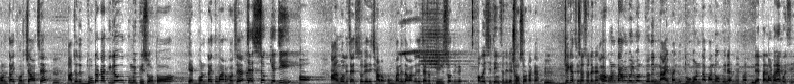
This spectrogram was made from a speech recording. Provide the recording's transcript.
ঘন্টায় খরচা আছে আর যদি দু টাকা কিলো তুমি পিসো তো এক ঘন্টায় তোমার হচ্ছে চারশো কেজি হ্যাঁ আমি বলি চারশো কেজি ছাড়ো কোম্পানি দাবা করছে চারশো তিনশো দিবে। অবশ্যই তিনশো দিবে ছশো টাকা ঠিক আছে? ছশো টাকা। আরও ঘণ্টা আমি বলব যদি নাই পাইলো দু ঘণ্টা পাইলেও বিরাট ব্যাপার। ব্যাপার ঘরে বসে।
